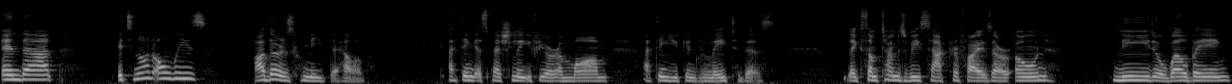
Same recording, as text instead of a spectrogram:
And that it's not always others who need the help. I think, especially if you're a mom, I think you can relate to this. Like sometimes we sacrifice our own need or well being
